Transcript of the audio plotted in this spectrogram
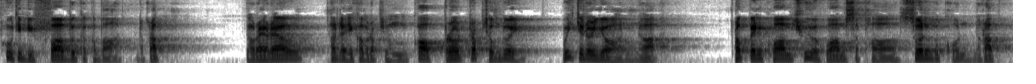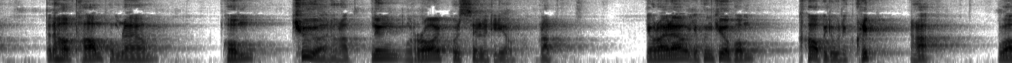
ผู้ที่มีฟาบึกกบาทนะครับ อย่างไรแล้วท่านใดที่เข้ามารับชม ก็โปรดรับชมด้วยวิจารณญาณนะฮะเพราะเป็นความเชื่อความศรัทธาส่วนบุคคลนะครับ แต่ถ้าหากถามผมแล้ว ผมเชื่อนะครับหนึ่งร้อยเปอร์เซ็นต์เลยทีเดียวครับอย่างไรแล้วอย่าเพิ่งเชื่อผม เข้าไปดูในคลิปนะฮะว่า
